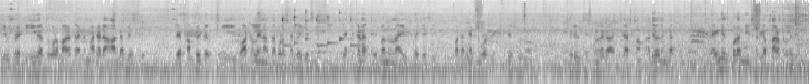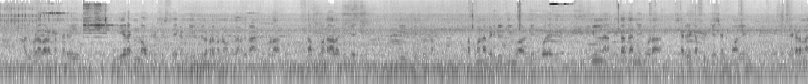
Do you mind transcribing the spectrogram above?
నేను ఇప్పుడే డిఈ గారితో కూడా మాట్లాడాను మాట్లాడాను ఆర్డబ్ల్యూఎస్కి రేపు కంప్లీట్ ఈ వాటర్ లైన్ అంతా కూడా సర్వే చేసి ఎక్కడ ఇబ్బందులు ఉన్నాయి ఐడెంటిఫై చేసి వాటన్నిటిని కూడా రెక్టిఫికేషన్ చర్యలు తీసుకునేలాగా చేస్తాం. అదేవిధంగా డ్రైనేజ్ కూడా నీరు సరిగా పారటం లేదు. అది కూడా వారంతా సర్వే చేసి ఏ రకంగా అవుట్లెట్ ఇస్తే ఇక్కడ నీరు నిలబడకుండా ఉంటుంది అన్నది దాన్ని కూడా తప్పకుండా ఆలోచన చేసి తీసుకుంటాం. తప్పకుండా మెడికల్ టీం వాళ్ళు నేను కోరేది మిగిలిన మిగతా దాన్ని కూడా సర్వే కంప్లీట్ చేసేయండి మార్నింగ్ ఎక్కడన్నా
